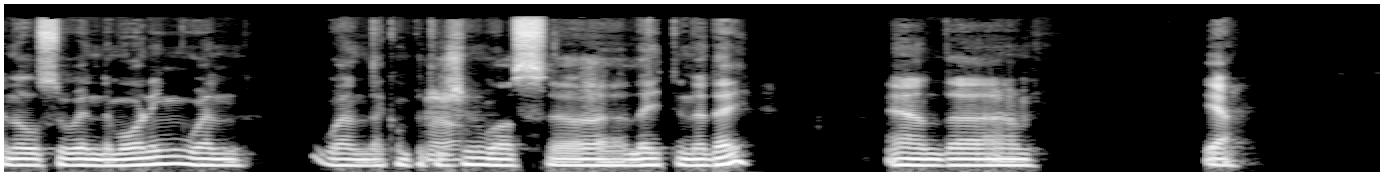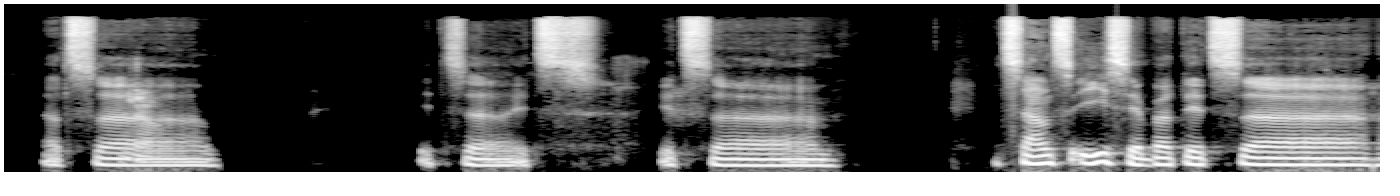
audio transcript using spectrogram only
and also in the morning when when the competition was late in the day, and um, yeah, that's yeah. it's it's it's it sounds easy, but it's uh,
